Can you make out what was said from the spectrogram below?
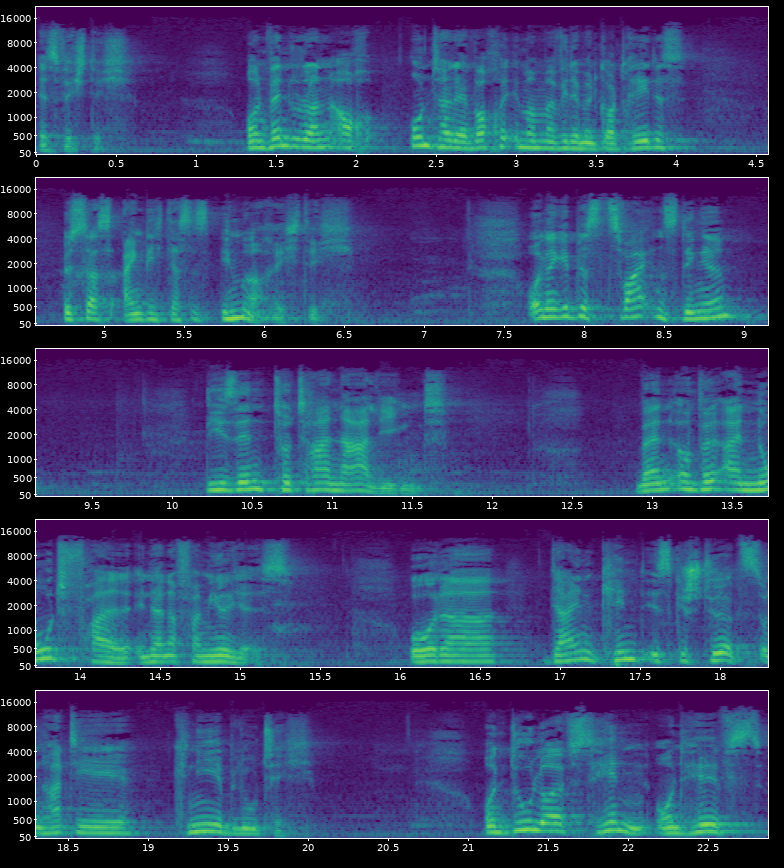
ist wichtig. Und wenn du dann auch unter der Woche immer mal wieder mit Gott redest, ist das eigentlich, das ist immer richtig. Und dann gibt es zweitens Dinge, die sind total naheliegend. Wenn irgendwie ein Notfall in deiner Familie ist oder dein Kind ist gestürzt und hat die Knie blutig und du läufst hin und hilfst,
